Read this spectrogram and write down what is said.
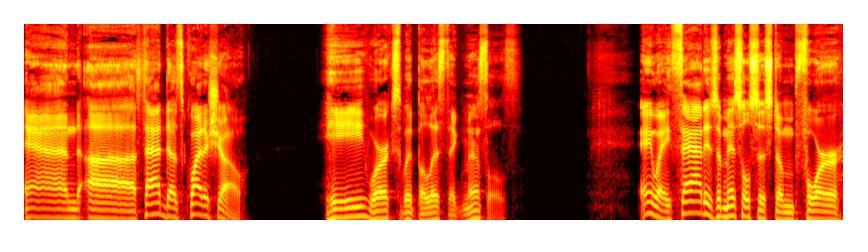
and uh, Thad does quite a show. He works with ballistic missiles. Anyway, Thad is a missile system for,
